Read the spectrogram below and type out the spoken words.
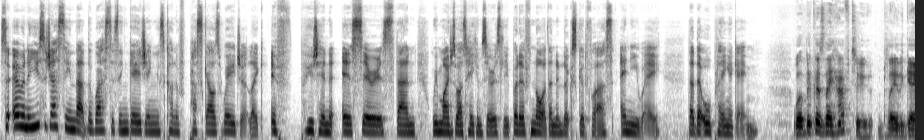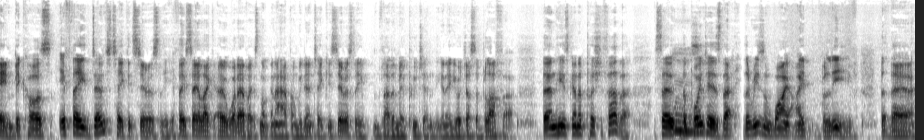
So, Owen, are you suggesting that the West is engaging as kind of Pascal's wager? Like, if Putin is serious, then we might as well take him seriously, but if not, then it looks good for us anyway, that they're all playing a game? Well, because they have to play the game. Because if they don't take it seriously, if they say like, "Oh, whatever, it's not going to happen. We don't take you seriously, Vladimir Putin. You know, you're just a bluffer," then he's going to push further. So mm. the point is that the reason why I believe that they're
